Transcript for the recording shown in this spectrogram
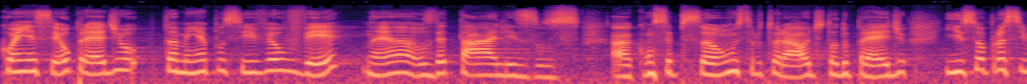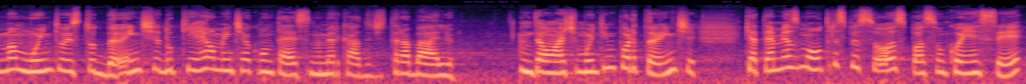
conhecer o prédio também é possível ver né, os detalhes, os, a concepção estrutural de todo o prédio, e isso aproxima muito o estudante do que realmente acontece no mercado de trabalho. Então, acho muito importante que até mesmo outras pessoas possam conhecer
